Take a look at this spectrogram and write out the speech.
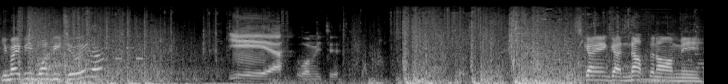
You might be 1v2ing them. Yeah, want me to. This guy ain't got nothing on me.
